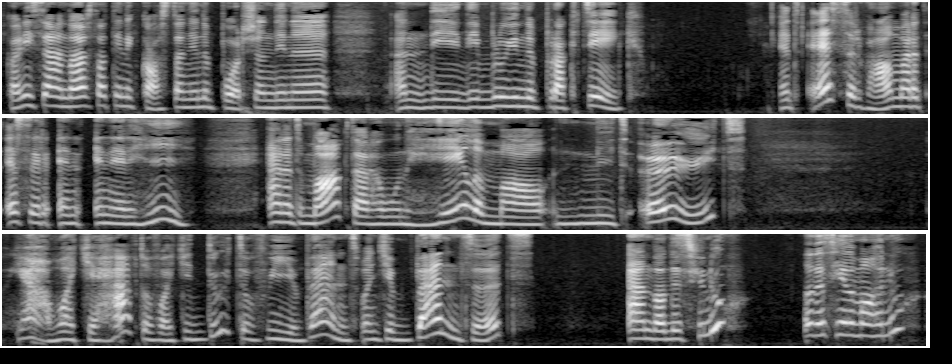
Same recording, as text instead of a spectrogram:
Ik kan niet zeggen, daar staat in de kast en in de Porsche en, in en die, die bloeiende praktijk. Het is er wel, maar het is er in energie. En het maakt daar gewoon helemaal niet uit ja, wat je hebt of wat je doet of wie je bent. Want je bent het en dat is genoeg. Dat is helemaal genoeg.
